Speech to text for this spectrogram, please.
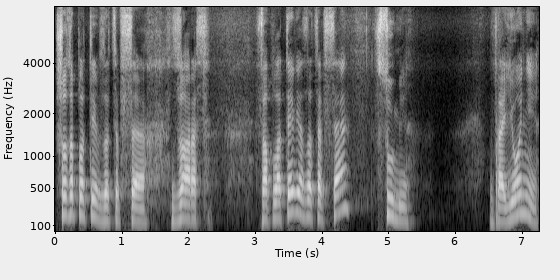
Що заплатив за це все зараз? Заплатив я за це все в сумі в районі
